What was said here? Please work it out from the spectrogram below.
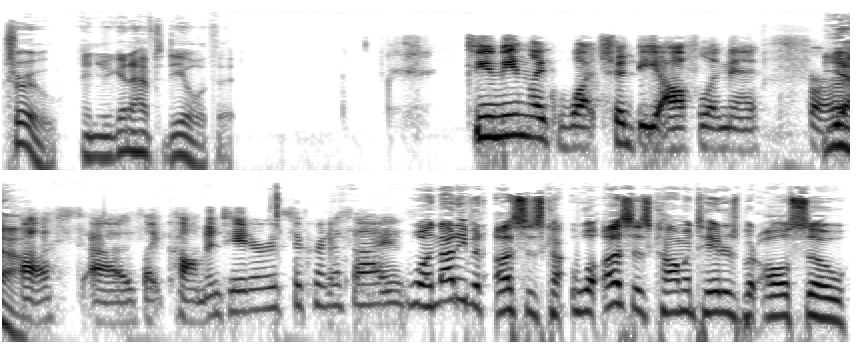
true and you're going to have to deal with it. Do you mean like what should be off limits for Yeah. us as like commentators to criticize? Well, not even us as co- well us as commentators, but also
